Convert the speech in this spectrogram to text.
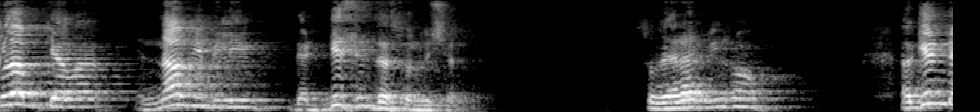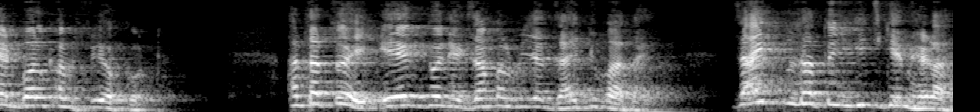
क्लब केला नाव we believe that this is the solution so where are we wrong again that ball comes to your court आतां चोय एक दोन एग्जाम्पल म्हणजे जायत दिवपाक जाय जायत पुजा तुजी हीच गेम खेळा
